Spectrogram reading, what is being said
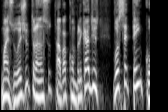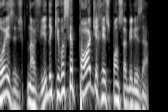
Mas hoje o trânsito estava complicadíssimo. Você tem coisas na vida que você pode responsabilizar.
